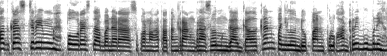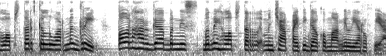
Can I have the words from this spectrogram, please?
Satreskrim Polresta Bandara Soekarno-Hatta Tangerang berhasil menggagalkan penyelundupan puluhan ribu benih lobster ke luar negeri. Total harga benih, benih lobster mencapai 3, miliar rupiah.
